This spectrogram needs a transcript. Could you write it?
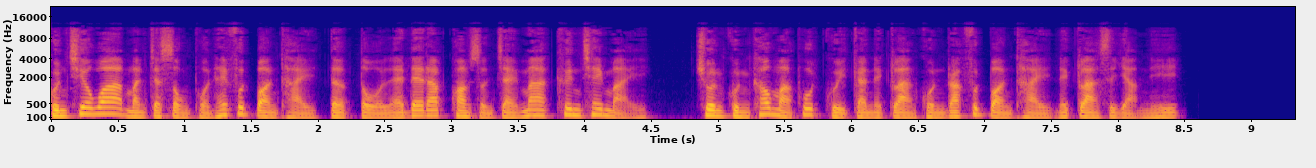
คุณเชื่อว่ามันจะส่งผลให้ฟุตบอลไทยเติบโตและได้รับความสนใจมากขึ้นใช่ไหม ชวนคุณเข้ามาพูดคุยกันในกลางคนรักฟุตบอลไทยในกลางสยามนี้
